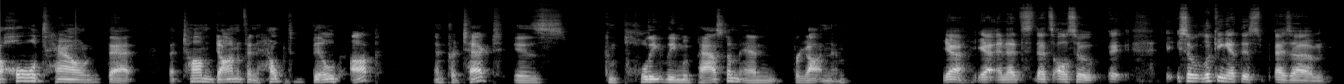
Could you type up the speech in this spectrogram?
the whole town that that tom donovan helped build up and protect is completely moved past him and forgotten him Yeah, yeah, and that's that's also eh, so looking at this as um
